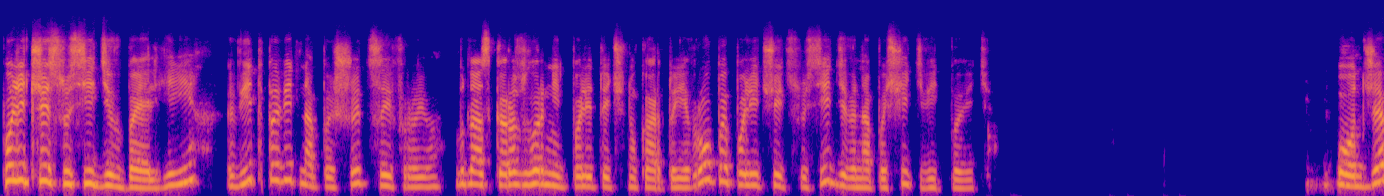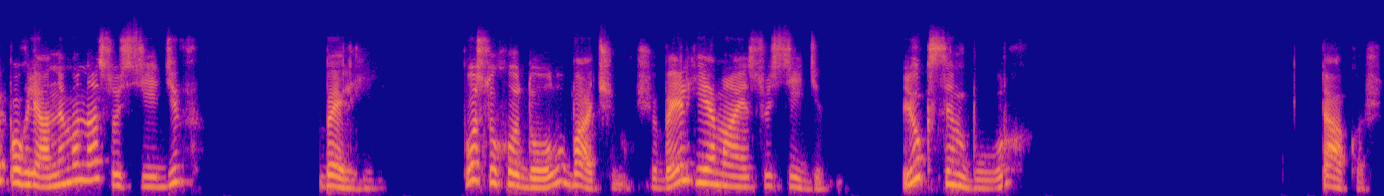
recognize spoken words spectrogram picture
Полічи сусідів Бельгії. Відповідь напиши цифрою. Будь ласка, розгорніть політичну карту Європи, полічіть сусідів і напишіть відповідь. Отже, поглянемо на сусідів Бельгії. По суходолу бачимо, що Бельгія має сусідів Люксембург, також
